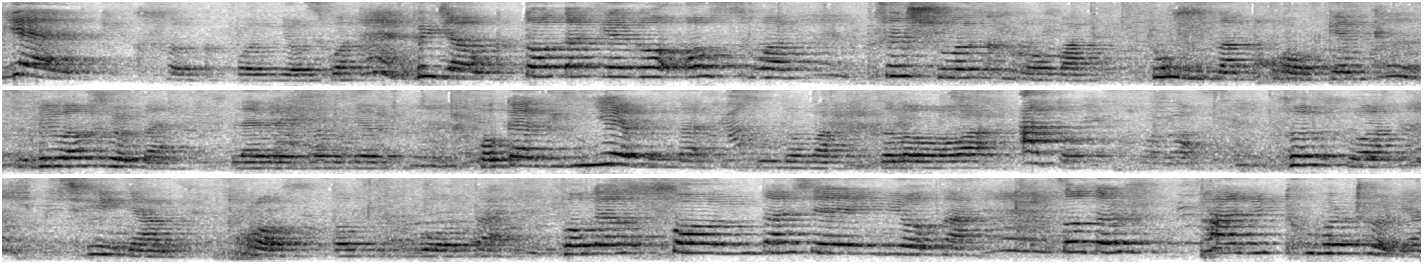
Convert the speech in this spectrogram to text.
wielki podniosła. Widział kto takiego osła. Przyszła krowa, tuż za progiem zbyła szybę. Lewym nogiem. Boga gniewna i surowa zawołała, a to krowa. Przyszła świnia prosto z błota. Boga sąda się i miota. Co też pani tłumaczenia,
